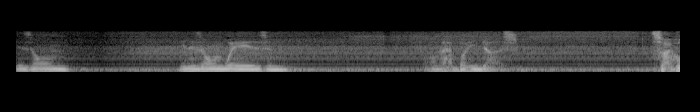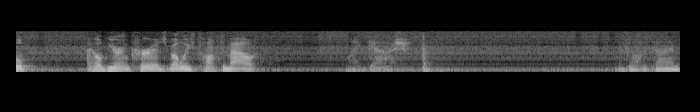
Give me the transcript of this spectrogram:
and His own in His own ways and all that, but He does. So I hope I hope you're encouraged by what we've talked about. My gosh. There's a lot of time.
